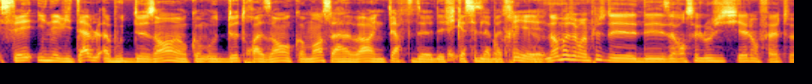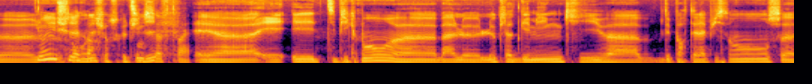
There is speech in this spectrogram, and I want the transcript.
c'est inévitable. À bout de deux ans, on com- ou deux trois ans, on commence à avoir une perte de- d'efficacité de la batterie. Et, Non, moi j'aimerais plus des, des avancées logicielles en fait. Euh, Oui, je suis d'accord. sur ce que tu Team dis. Soft, ouais. Et, euh, et, et typiquement, euh, bah, le, le cloud gaming qui va déporter la puissance, euh,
